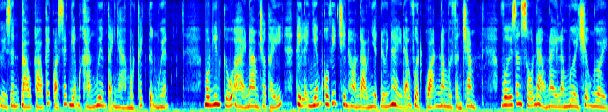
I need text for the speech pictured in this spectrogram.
người dân báo cáo kết quả xét nghiệm kháng nguyên tại nhà một cách tự nguyện. Một nghiên cứu ở Hải Nam cho thấy tỷ lệ nhiễm COVID trên hòn đảo nhiệt đới này đã vượt quá 50%. Với dân số đảo này là 10 triệu người,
